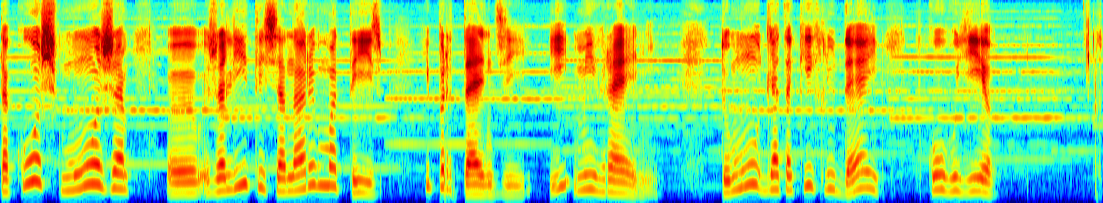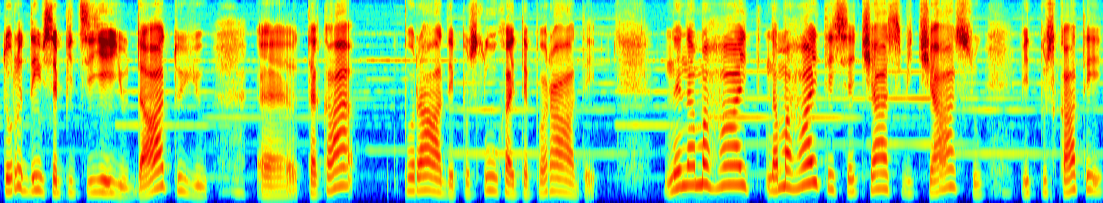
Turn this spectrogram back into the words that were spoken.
Також може е, жалітися на ревматизм, гіпертензії і мігрені. Тому для таких людей, в кого є, хто родився під цією датою, е, така поради, послухайте поради. Не намагайте, намагайтеся час від часу відпускати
